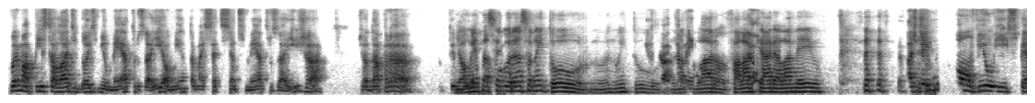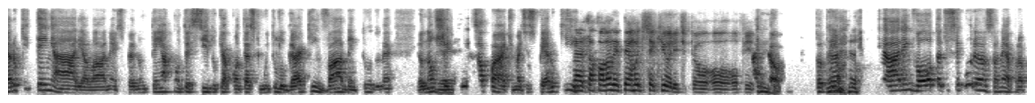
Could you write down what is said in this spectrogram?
foi uma pista lá de 2 mil metros aí, aumenta mais 700 metros aí, já, já dá para. E aumenta a segurança no entorno, no entorno. Exatamente. Já falaram, falaram então, que a área lá meio. Achei muito bom, viu? E espero que tenha área lá, né? Espero não tenha acontecido o que acontece em muito lugar, que invadem tudo, né? Eu não é. cheguei nessa parte, mas espero que. Você está falando em termos de security, o, o, o Ah, então. área em volta de segurança, né? Para o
